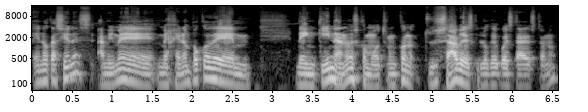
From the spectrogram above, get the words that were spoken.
en ocasiones, a mí me, genera un poco de, de inquina, ¿no? Es como, tronco, tú sabes lo que cuesta esto, ¿no?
